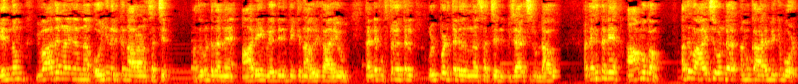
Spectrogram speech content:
എന്നും വിവാദങ്ങളിൽ നിന്ന് ഒഴിഞ്ഞു നിൽക്കുന്ന ആളാണ് സച്ചിൻ. അതുകൊണ്ട് തന്നെ ആരെയും വേദനിപ്പിക്കുന്ന ഒരു കാര്യവും തന്റെ പുസ്തകത്തിൽ ഉൾപ്പെടുത്തരുതെന്ന് സച്ചിൻ വിചാരിച്ചിട്ടുണ്ടാകും. അദ്ദേഹത്തിന്റെ ആമുഖം അത് വായിച്ചുകൊണ്ട് നമുക്ക് ആരംഭിക്കുമ്പോൾ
